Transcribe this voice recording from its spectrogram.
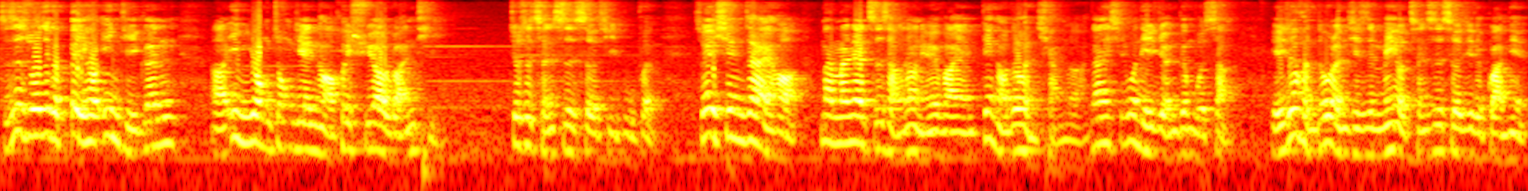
只是说这个背后硬体跟呃应用中间哈会需要软体，就是城市设计部分。所以现在哈慢慢在职场上你会发现电脑都很强了，但是问题人跟不上，也就很多人其实没有城市设计的观念，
